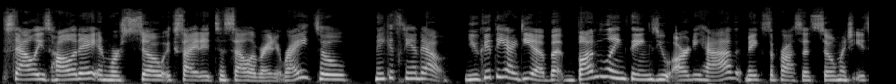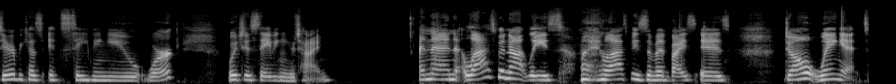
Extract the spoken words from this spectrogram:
Sally's holiday and we're so excited to celebrate it, right? So make it stand out. You get the idea, but bundling things you already have makes the process so much easier because it's saving you work, which is saving you time. And then last but not least, my last piece of advice is don't wing it.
